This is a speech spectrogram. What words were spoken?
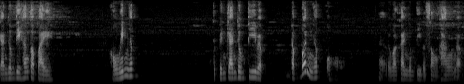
การโจมตีครั้งต่อไปของวินครับ จะเป็นการโจมตีแบบดับเบิลครับโอ้โหหรือว่าการโจมตีแบบสองครั้งนะครับ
